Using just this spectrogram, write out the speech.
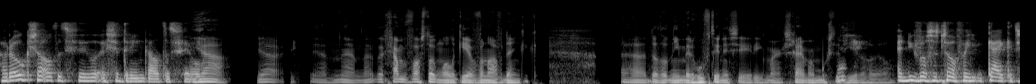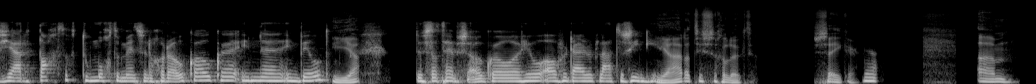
roken ze altijd veel en ze drinken altijd veel. Ja, ja, ja nou, daar gaan we vast ook wel een keer vanaf, denk ik. Uh, dat dat niet meer hoeft in een serie, maar schijnbaar moest het hier nog wel. En nu was het zo van, kijk, het is jaren tachtig. Toen mochten mensen nog roken ook in, uh, in beeld. Ja. Dus dat hebben ze ook wel heel overduidelijk laten zien hier. Ja, dat is ze gelukt. Zeker. Ja. Um,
